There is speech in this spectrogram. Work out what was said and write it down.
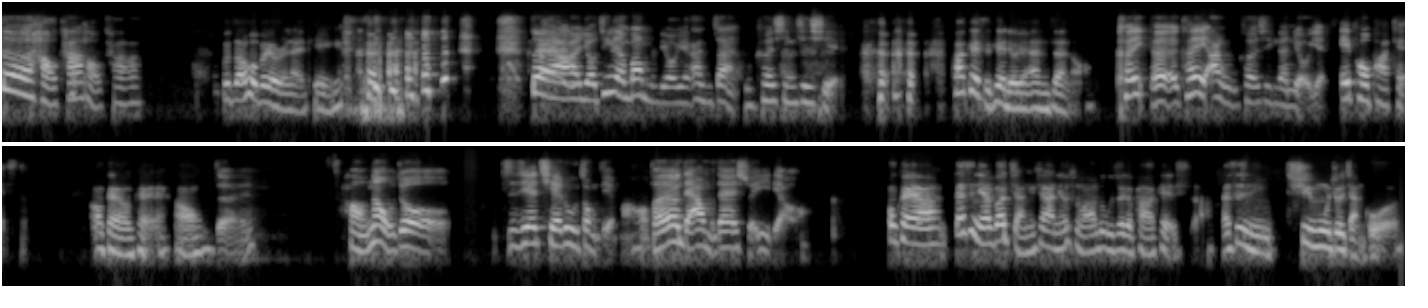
的好咖好咖。不知道会不会有人来听？对啊，有听人帮我们留言按赞五颗星，谢谢。Podcast 可以留言按赞哦。可以呃可以按五颗星跟留言，Apple Podcast。OK OK，好，对，好，那我就直接切入重点嘛，吼反正等一下我们再随意聊。OK 啊。但是你要不要讲一下你为什么要录这个 Podcast 啊？还是你序幕就讲过了？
